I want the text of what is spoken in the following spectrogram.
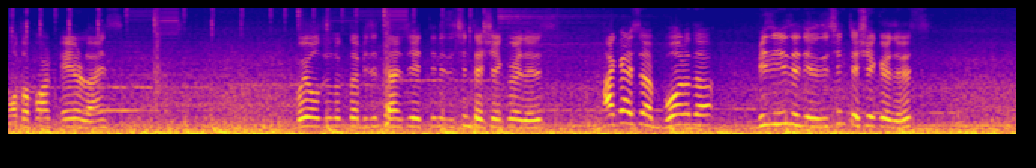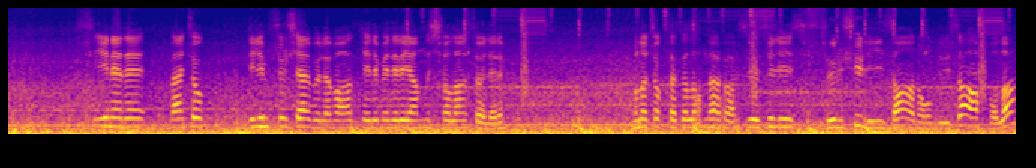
Motopark Airlines. Bu yolculukta bizi tercih ettiğiniz için teşekkür ederiz. Arkadaşlar bu arada bizi izlediğiniz için teşekkür ederiz. Yine de ben çok dilim sürüşer böyle bazı kelimeleri yanlış falan söylerim. Buna çok takılanlar var. Sürüşü, sürüşü lisan olduysa affola.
